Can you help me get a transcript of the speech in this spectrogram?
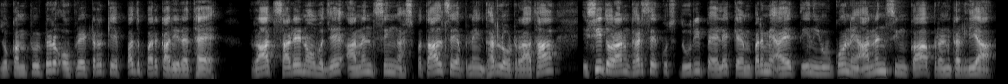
जो कंप्यूटर ऑपरेटर के पद पर कार्यरत है। रात साढ़े नौ बजे आनंद सिंह अस्पताल से अपने घर लौट रहा था। इसी दौरान घर से कुछ दूरी पहले कैंपर में आए तीन युवकों ने आनंद सिंह का अपहरण कर लिया।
